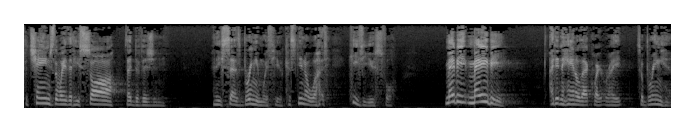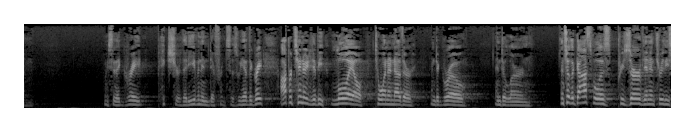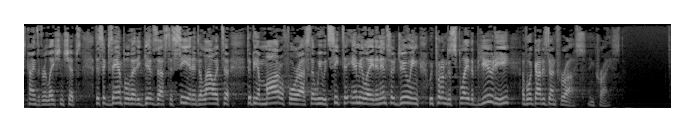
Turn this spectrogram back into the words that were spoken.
to change the way that he saw that division. And he says, bring him with you, because you know what? He's useful. Maybe, maybe I didn't handle that quite right. So bring him. We see that great picture that even in differences, we have the great opportunity to be loyal to one another and to grow and to learn. And so the gospel is preserved in and through these kinds of relationships. This example that he gives us to see it and to allow it to, to be a model for us that we would seek to emulate. And in so doing, we put on display the beauty of what God has done for us in Christ.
